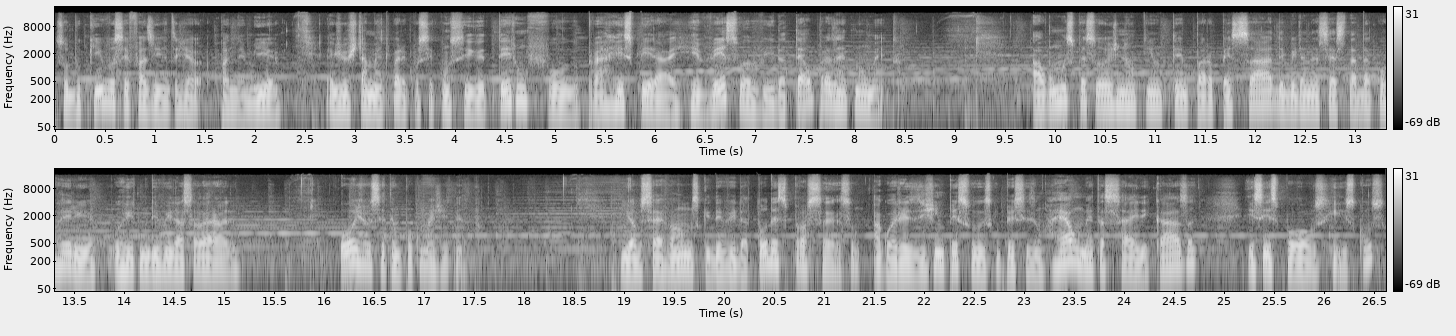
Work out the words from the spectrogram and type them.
sobre o que você fazia antes da pandemia, é justamente para que você consiga ter um fogo para respirar e rever sua vida até o presente momento. Algumas pessoas não tinham tempo para pensar devido à necessidade da correria, o ritmo de vida acelerado. Hoje você tem um pouco mais de tempo. E observamos que, devido a todo esse processo, agora existem pessoas que precisam realmente sair de casa e se expor aos riscos,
